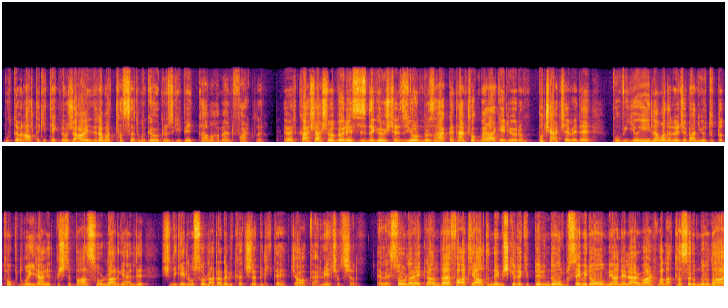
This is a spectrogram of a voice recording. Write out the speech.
Muhtemelen alttaki teknoloji aynıdır ama tasarımı gördüğünüz gibi tamamen farklı. Evet karşılaşma böyle. Sizin de görüşlerinizi, yorumlarınızı hakikaten çok merak ediyorum. Bu çerçevede bu video yayınlamadan önce ben YouTube'da topluma ilan etmiştim. Bazı sorular geldi. Şimdi gelin o sorulardan da birkaçına birlikte cevap vermeye çalışalım. Evet sorular ekranda. Fatih Altın demiş ki rakiplerinde olup Semi'de olmayan neler var? Valla tasarımları daha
